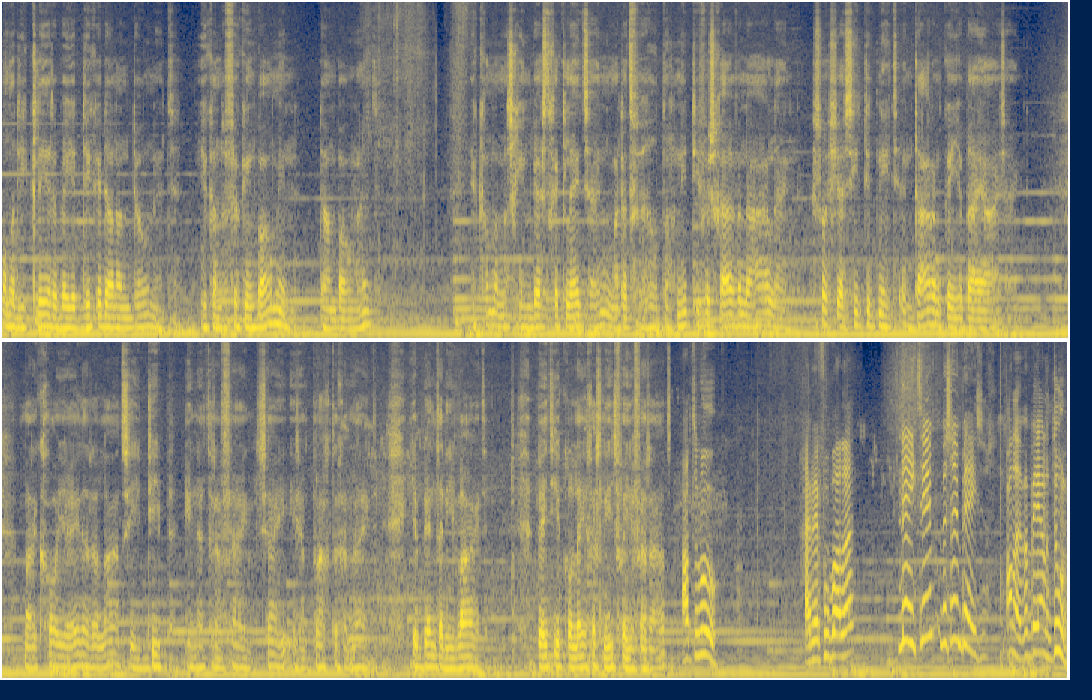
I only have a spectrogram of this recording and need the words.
Onder die kleren ben je dikker dan een donut. Je kan de fucking boom in, Daan Boomhut. Je kan er misschien best gekleed zijn, maar dat verhult nog niet die verschuivende haarlijn. Zoals jij ziet dit niet en daarom kun je bij haar zijn. Maar ik gooi je hele relatie diep in het ravijn. Zij is een prachtige meid. Je bent er niet waard. Weten je collega's niet van je verraad? Abtemoe, ga je mee voetballen? Nee, Tim, we zijn bezig. Anne, wat ben je aan het doen?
